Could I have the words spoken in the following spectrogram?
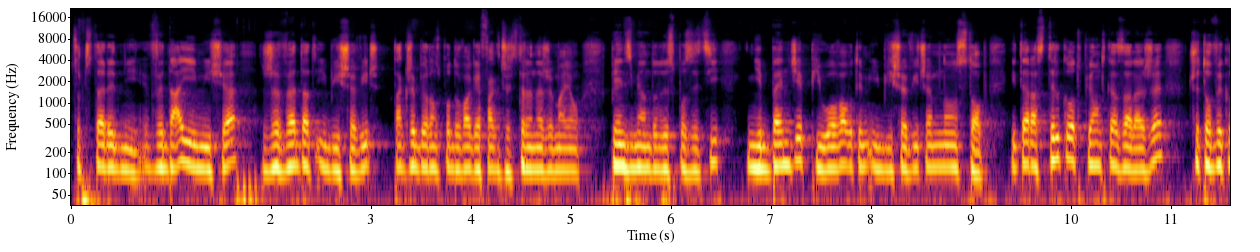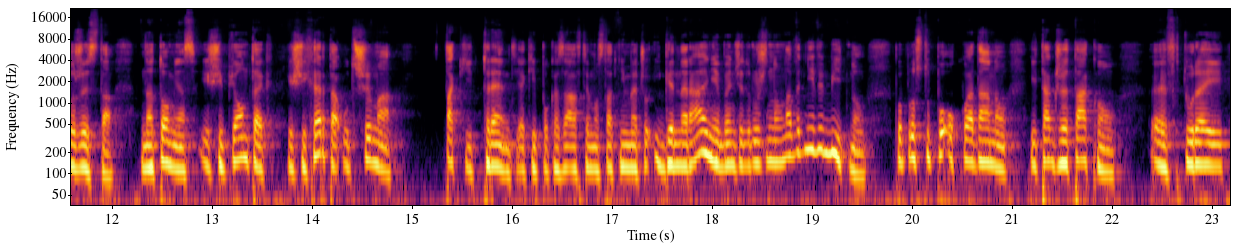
co 4 dni. Wydaje mi się, że Vedat i także biorąc pod uwagę fakt, że trenerzy mają 5 zmian do dyspozycji, nie będzie piłował tym Ibiszewiczem non-stop. I teraz tylko od Piątka zależy, czy to wykorzysta. Natomiast jeśli Piątek, jeśli Herta utrzyma taki trend, jaki pokazała w tym ostatnim meczu i generalnie będzie drużyną nawet niewybitną, po prostu pookładaną i także taką, w której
